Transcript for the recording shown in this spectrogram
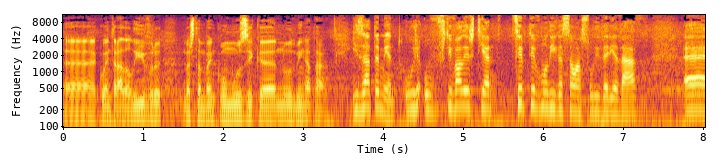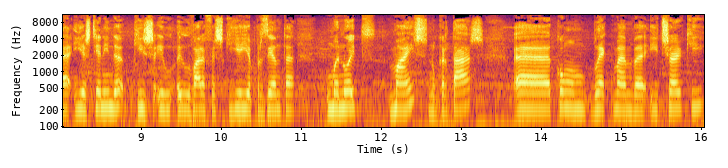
eh, com entrada livre, mas também com música no domingo à tarde. Exatamente. O, o festival este ano sempre teve uma ligação à solidariedade ah, e este ano ainda quis ele- elevar a fasquia e apresenta uma noite mais no cartaz ah, com Black Mamba e Cherky.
